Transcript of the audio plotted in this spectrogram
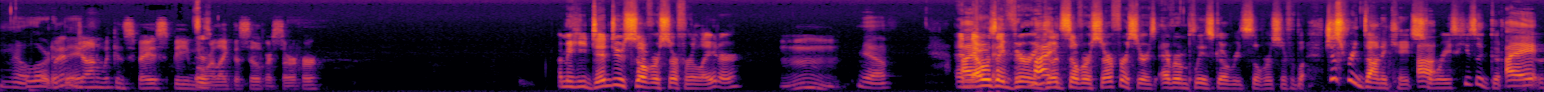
No lord. Wouldn't John Wick in Space be more is... like the Silver Surfer? I mean, he did do Silver Surfer later. Mm. Yeah. And I, that was a very my, good Silver Surfer series. Everyone, please go read Silver Surfer. Just read Donny Cates uh, stories. He's a good writer. I,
